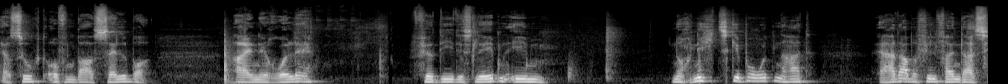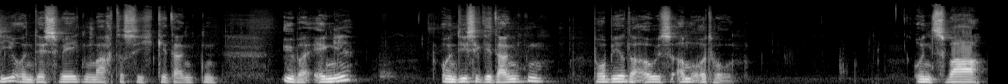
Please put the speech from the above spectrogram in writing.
Er sucht offenbar selber eine Rolle, für die das Leben ihm noch nichts geboten hat. Er hat aber viel Fantasie und deswegen macht er sich Gedanken über Engel. Und diese Gedanken probiert er aus am Otto. Und zwar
